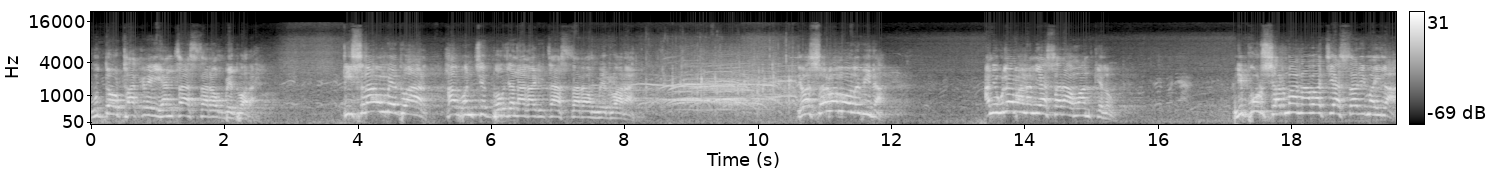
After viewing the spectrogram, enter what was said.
उद्धव ठाकरे यांचा असणारा उमेदवार आहे तिसरा उमेदवार हा वंचित बहुजन आघाडीचा असणारा उमेदवार आहे तेव्हा सर्व मौलवीना आणि उलेमाना मी असणारं आव्हान केलं होतं. निपुर शर्मा नावाची असणारी महिला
